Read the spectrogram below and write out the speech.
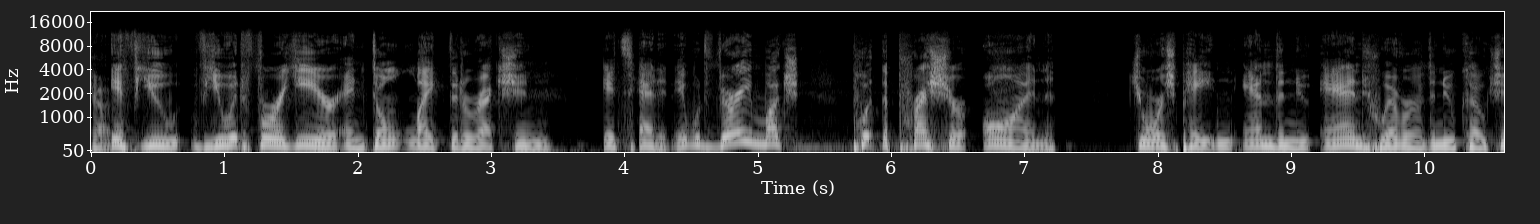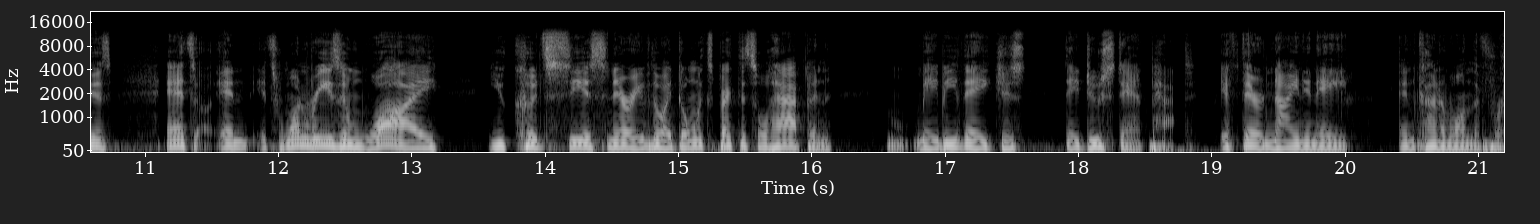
Okay. if you view it for a year and don't like the direction it's headed. It would very much put the pressure on George Paton and the new and whoever the new coach is. And it's and it's one reason why you could see a scenario, even though I don't expect this will happen. Maybe they just they do stand pat if they're nine and eight and kind of on the fringe.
